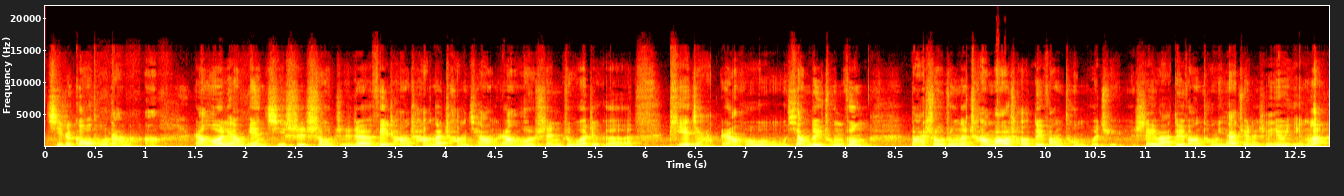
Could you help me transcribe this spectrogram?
骑着高头大马啊，然后两边骑士手执着非常长的长枪，然后身着这个铁甲，然后相对冲锋，把手中的长矛朝对方捅过去，谁把对方捅下去了，谁就赢了。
